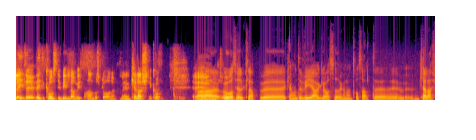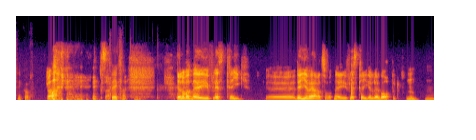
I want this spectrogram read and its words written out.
Lite, lite konstig bild där mitt på handbollsplanen med en Kalashnikov. Ja, årets julklapp, kanske inte VR-glasögonen trots allt. En Kalashnikov. ja, exakt. Tveksamt. Den har varit med i flest krig. Det är geväret som varit med i flest krig, eller vapen. Mm. Mm.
